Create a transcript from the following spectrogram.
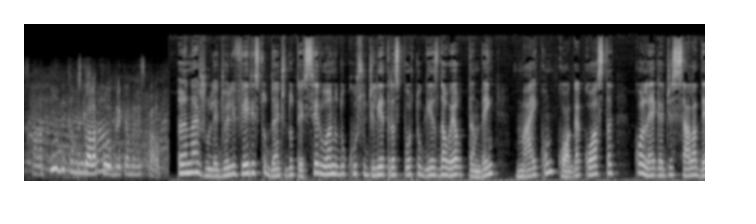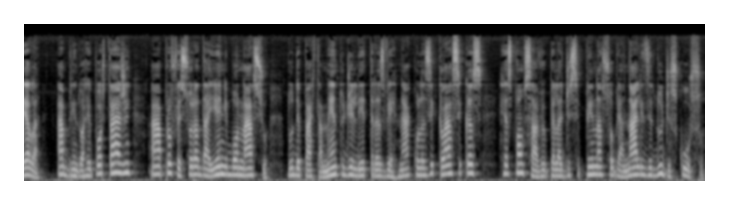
Escola pública municipal? Escola pública municipal. Ana Júlia de Oliveira, estudante do terceiro ano do curso de Letras Português da UEL, também Maicon Coga Costa, colega de sala dela, Abrindo a reportagem, a professora Daiane Bonácio, do Departamento de Letras Vernáculas e Clássicas, responsável pela disciplina sobre análise do discurso.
